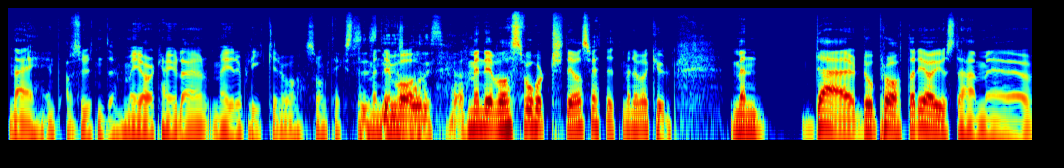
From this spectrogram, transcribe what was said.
Nej, inte, absolut inte. Men jag kan ju lära mig repliker och sångtexter. Precis, men, det var, men det var svårt, det var svettigt, men det var kul. Men där, då pratade jag just det här med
